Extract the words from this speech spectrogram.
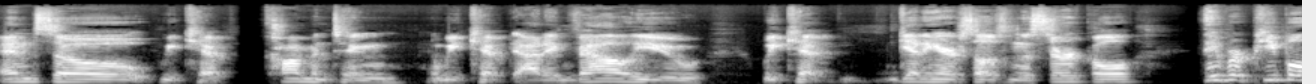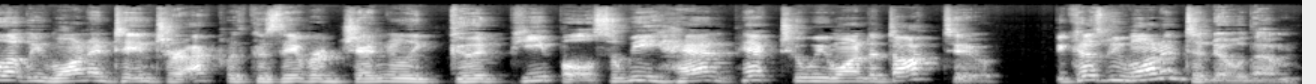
and so we kept commenting and we kept adding value. We kept getting ourselves in the circle. They were people that we wanted to interact with because they were genuinely good people. So we handpicked who we wanted to talk to because we wanted to know them.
